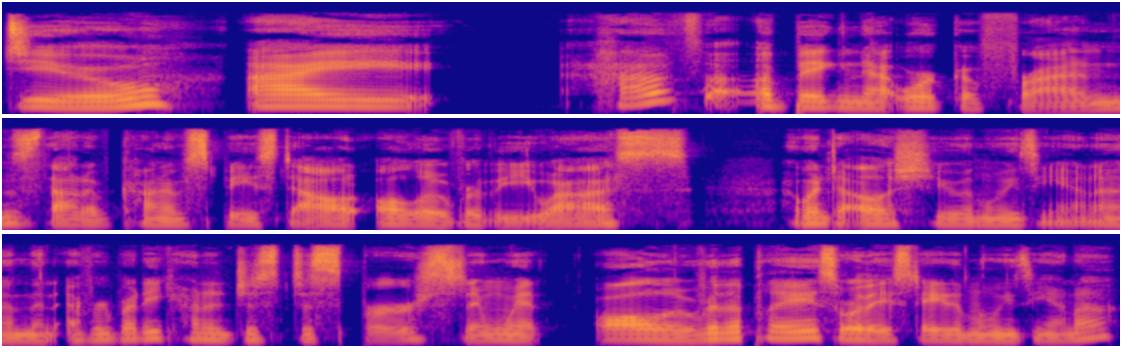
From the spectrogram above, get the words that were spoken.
do. I have a big network of friends that have kind of spaced out all over the US. I went to LSU in Louisiana and then everybody kind of just dispersed and went all over the place or they stayed in Louisiana.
